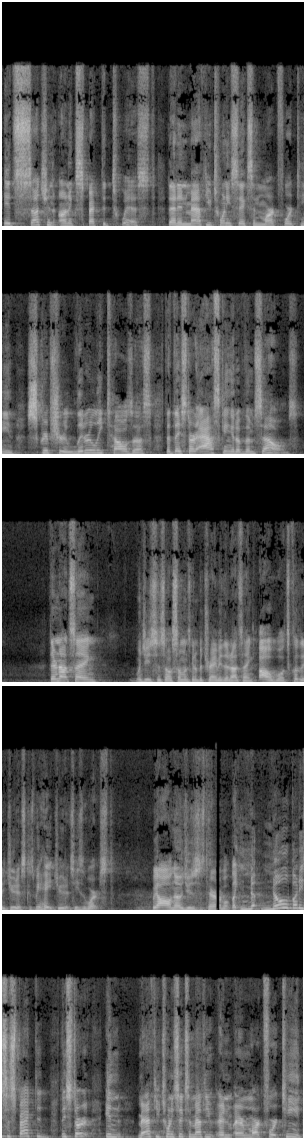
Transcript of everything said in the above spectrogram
It's such an unexpected twist that in Matthew 26 and Mark 14, Scripture literally tells us that they start asking it of themselves. They're not saying, when Jesus says, Oh, someone's going to betray me, they're not saying, Oh, well, it's clearly Judas because we hate Judas. He's the worst. We all know Judas is terrible. Like, no, nobody suspected. They start in Matthew 26 and Matthew and, Mark 14,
